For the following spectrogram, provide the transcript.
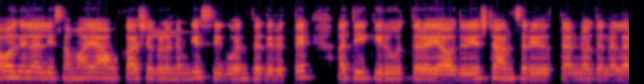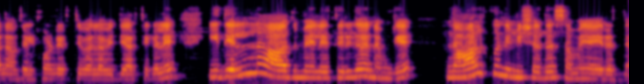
ಆವಾಗೆಲ್ಲ ಅಲ್ಲಿ ಸಮಯಾವಕಾಶಗಳು ನಮ್ಗೆ ಸಿಗುವಂತದಿರುತ್ತೆ. ಅತಿ ಕಿರು ಉತ್ತರ ಯಾವ್ದು, ಎಷ್ಟು ಆನ್ಸರ್ ಇರುತ್ತೆ ಅನ್ನೋದನ್ನೆಲ್ಲ ನಾವು ತಿಳ್ಕೊಂಡಿರ್ತೀವಲ್ಲ ವಿದ್ಯಾರ್ಥಿಗಳೇ. ಇದೆಲ್ಲ ಆದ್ಮೇಲೆ ತಿರ್ಗಾ ನಮ್ಗೆ ನಾಲ್ಕು ನಿಮಿಷದ ಸಮಯ ಇರುತ್ತೆ.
